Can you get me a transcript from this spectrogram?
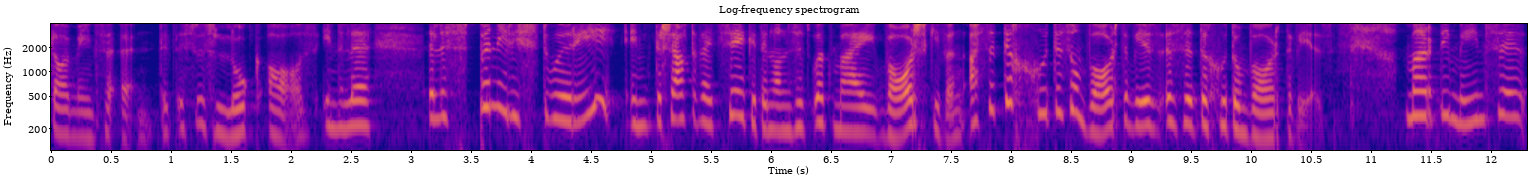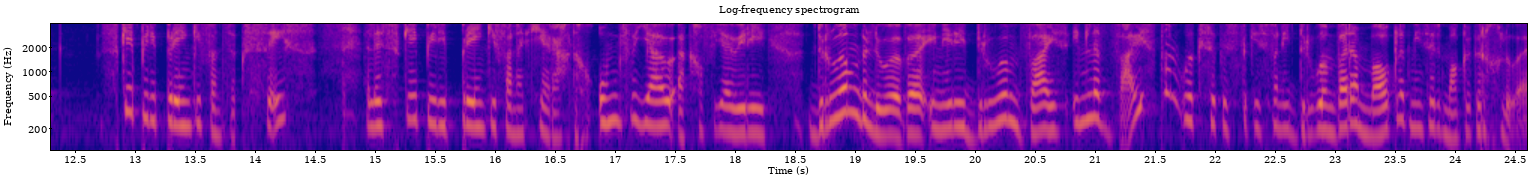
daai mense in. Dit is soos lokaas en hulle hulle spin hierdie storie en terselfdertyd sê ek dit en dan is dit ook my waarskuwing. As dit te goed is om waar te wees, is dit te goed om waar te wees. Maar die mense skep hierdie prentjie van sukses. Hulle skep hierdie prentjie van ek gee regtig om vir jou. Ek gaan vir jou hierdie droom beloof en hierdie droom wys en hulle wys dan ook sulke stukkies van die droom wat dan maak dat mense dit makliker glo.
